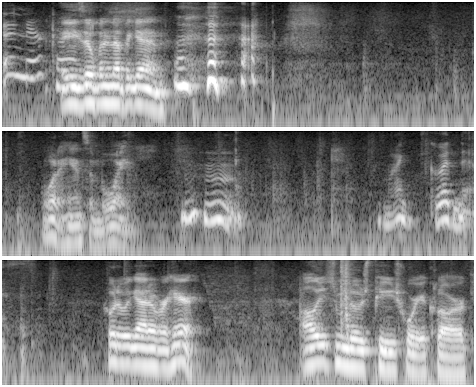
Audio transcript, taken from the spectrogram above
and there it comes. He's opening up again. What a handsome boy. mm-hmm. My goodness. Who do we got over here? I'll eat some of those peas for you, Clark.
